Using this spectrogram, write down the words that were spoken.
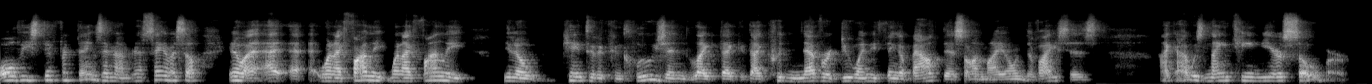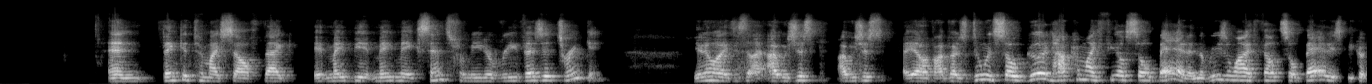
all these different things. And I'm just saying to myself, you know, I, I, when I finally, when I finally, you know, came to the conclusion like that I could never do anything about this on my own devices, like I was 19 years sober. And thinking to myself that it may be, it may make sense for me to revisit drinking. You know, I just, I, I was just, I was just, you know, if I was doing so good, how come I feel so bad? And the reason why I felt so bad is because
